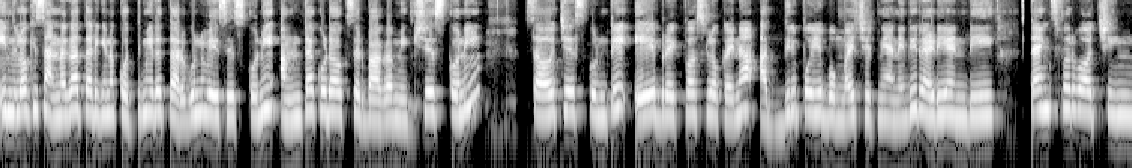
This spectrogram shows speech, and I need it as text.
ఇందులోకి సన్నగా తరిగిన కొత్తిమీర తరుగును వేసేసుకొని అంతా కూడా ఒకసారి బాగా మిక్స్ చేసుకొని సర్వ్ చేసుకుంటే ఏ బ్రేక్ఫాస్ట్లోకైనా అద్దిరిపోయే బొంబాయి చట్నీ అనేది రెడీ అండి. థ్యాంక్స్ ఫర్ వాచింగ్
